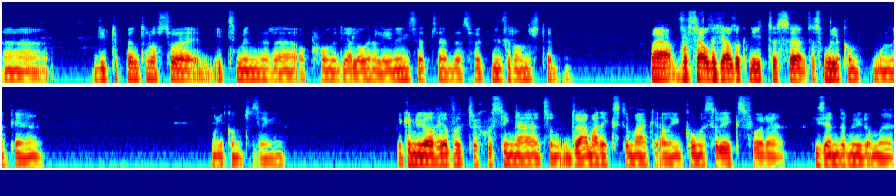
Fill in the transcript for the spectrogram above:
uh, dieptepunten of zo, iets minder uh, op gewoon de dialoog alleen ingezet hebben. Dat zou ik nu veranderd hebben. Maar ja, voor hetzelfde geldt ook niet, dus het is moeilijk om, moeilijk, moeilijk om te zeggen. Ik heb nu al heel veel teruggoesting naar zo'n dramareeks te maken, alleen een komische reeks voor die zijn er nu om uh,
